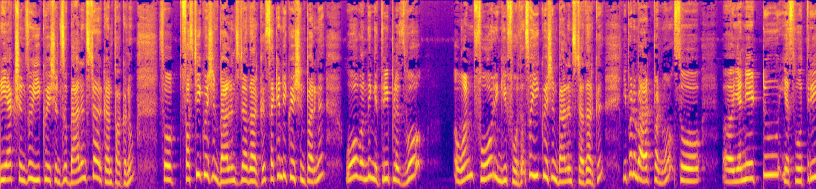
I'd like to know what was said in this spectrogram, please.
ரியாக்ஷன்ஸும் ஈக்குவேஷன்ஸும் பேலன்ஸ்டாக இருக்கான்னு பார்க்கணும். ஸோ ஃபஸ்ட் ஈக்குவேஷன் பேலன்ஸ்டாக தான் இருக்குது செகண்ட் ஈக்குவேஷன் பாருங்கள் ஓ வந்து இங்கே three plus O one four இங்கே ஃபோர் தான். ஸோ ஈக்குவேஷன் பேலன்ஸ்டாக தான் இருக்குது இப்போ நம்ம ஆட் பண்ணுவோம். So NA two SO three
